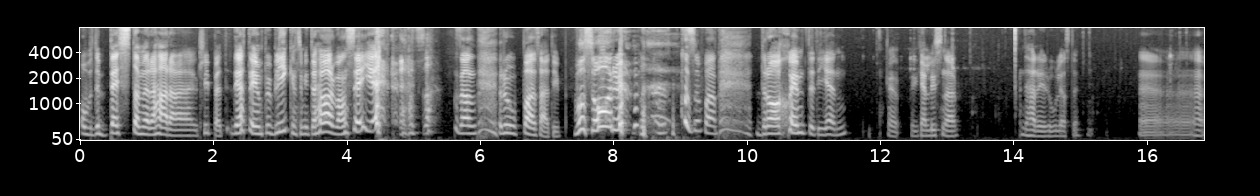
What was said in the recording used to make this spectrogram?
Och det bästa med det här äh, klippet, det är att det är en publiken som inte hör vad han säger. Så han ropar så här typ Vad sa du? Och så får han dra skämtet igen. Ja, vi kan lyssna här. Det här är det roligaste. Eh, här.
